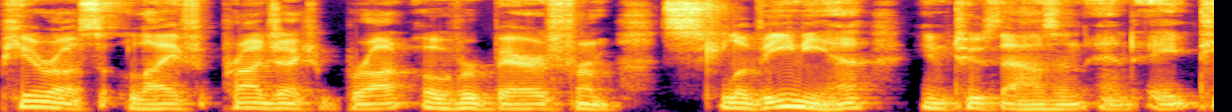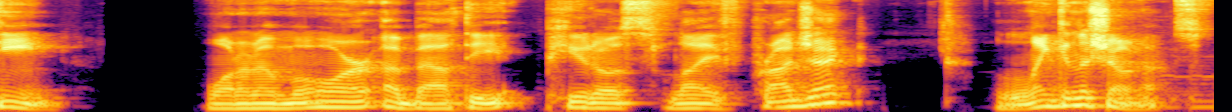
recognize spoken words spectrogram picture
Piros Life Project brought over bears from Slovenia in 2018. Want to know more about the Piros Life Project? Link in the show notes.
